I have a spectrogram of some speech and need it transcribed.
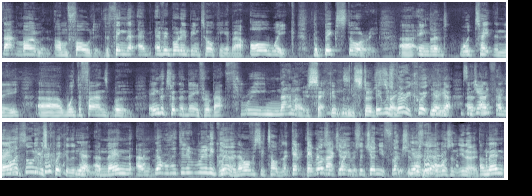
that moment unfolded, the thing that everybody had been talking about all week, the big story, uh, England would take the knee, uh, would the fans boo? England took the knee for about three nanoseconds and stood. It was straight. very quick, Yeah, wasn't yeah. it? It was a then, I thought it was quicker than yeah, normal. and then and oh, they did it really quickly. Yeah. They're obviously told, "Look, get, get it rid of was a that gen- it was a genuflection, Yeah, wasn't yeah. it? It wasn't, you know. and then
